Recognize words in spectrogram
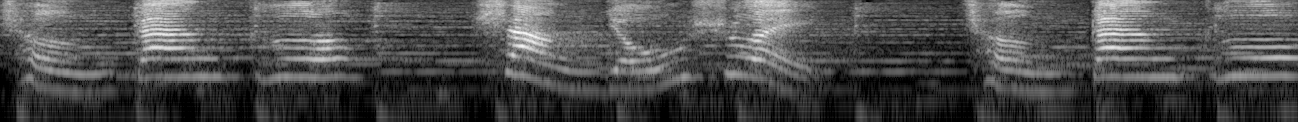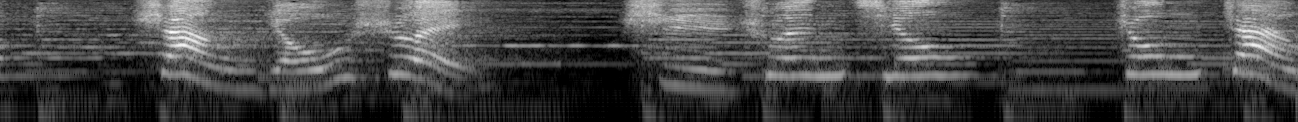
逞干戈，上游说。逞干戈，上游说，始春秋，终战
